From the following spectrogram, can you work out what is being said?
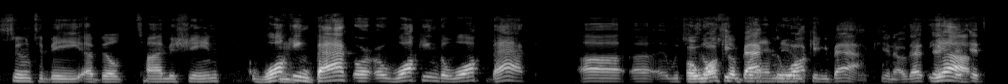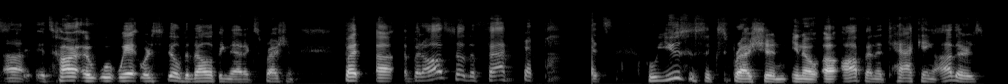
soon to be uh, built time machine. Walking mm. back or, or, walking the walk back, uh, uh, which or is walking also back the walking back. You know that. Yeah, it, it's uh, it's hard. Uh, we're still developing that expression, but uh, but also the fact that pilots who use this expression, you know, often attacking others.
